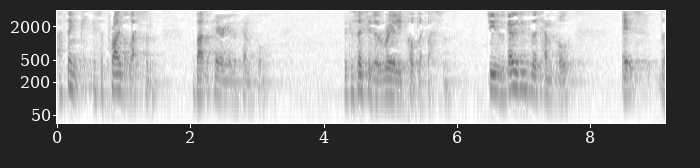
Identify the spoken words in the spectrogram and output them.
I think it's a private lesson about the clearing of the temple. Because this is a really public lesson. Jesus goes into the temple. It's the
